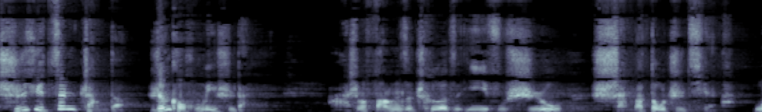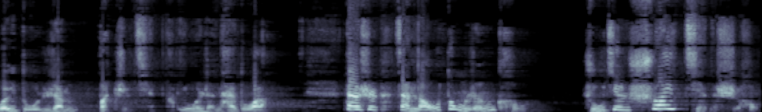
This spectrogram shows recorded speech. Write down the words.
持续增长的人口红利时代啊，什么房子、车子、衣服、食物，什么都值钱啊，唯独人不值钱啊，因为人太多了。但是在劳动人口逐渐衰减的时候，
